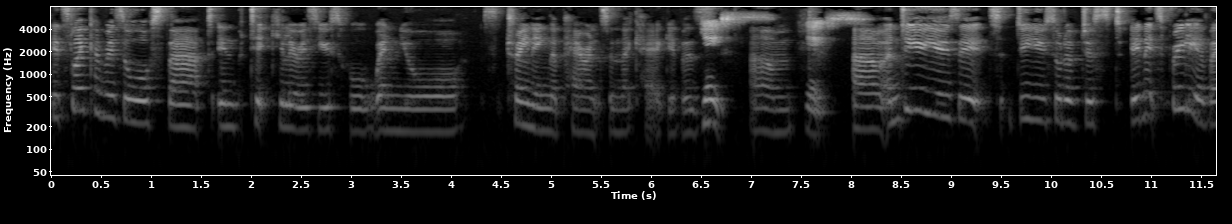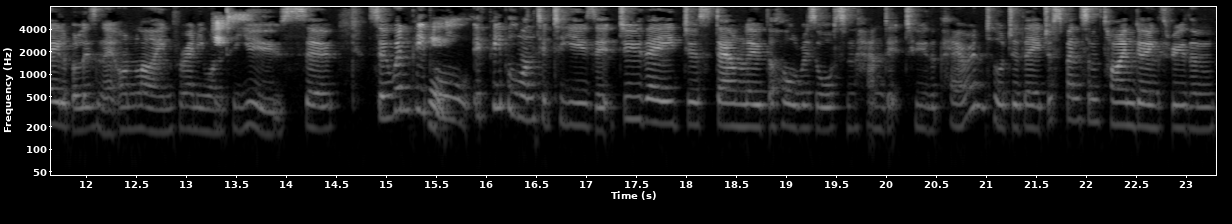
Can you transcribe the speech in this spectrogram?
it's like a resource that in particular is useful when you're training the parents and the caregivers. Yes. Um, yes. Um, and do you use it? Do you sort of just? And it's freely available, isn't it, online for anyone yes. to use? So, so when people, yes. if people wanted to use it, do they just download the whole resource and hand it to the parent, or do they just spend some time going through them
